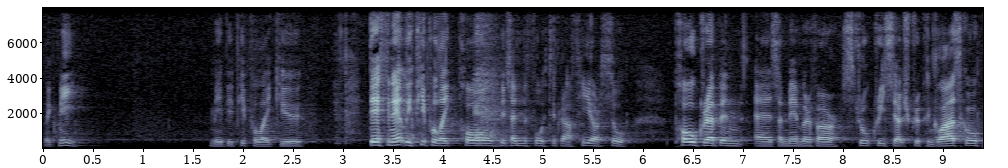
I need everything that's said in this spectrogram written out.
like me, maybe people like you. Definitely people like Paul, who's in the photograph here. So Paul Gribben is a member of our stroke research group in Glasgow.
